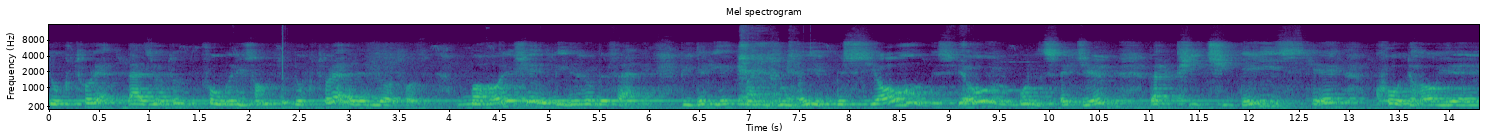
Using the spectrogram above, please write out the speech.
دکتر بعضیاتون فوق لیسانس دکتر ادبیات هست محال شعر بیدل رو بفهمید بیدل یک منظومه بسیار بسیار منسجم و پیچیده است که کدهای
